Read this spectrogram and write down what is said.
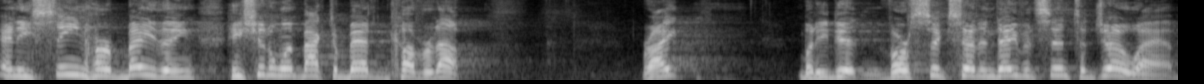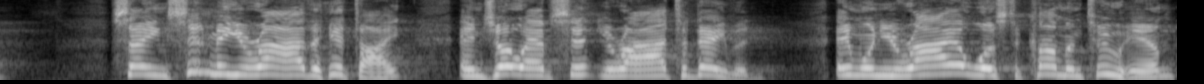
and he seen her bathing, he should have went back to bed and covered up. Right? But he didn't. Verse 6 said, And David sent to Joab, saying, Send me Uriah the Hittite. And Joab sent Uriah to David. And when Uriah was to come unto him,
